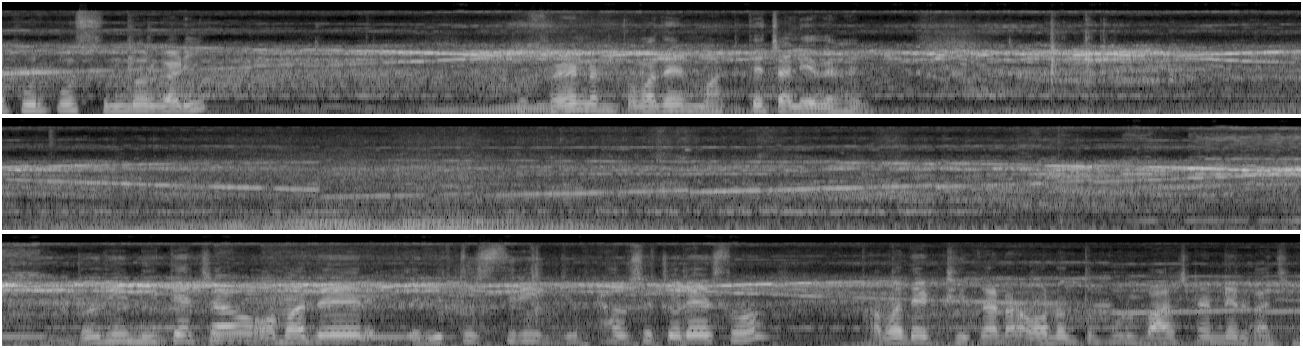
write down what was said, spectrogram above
অপূর্ব সুন্দর গাড়ি। তো ফ্রেন্ড তোমাদের মাটিতে চালিয়ে দেখাই। যদি নিতে চাও, আমাদের ঋতুশ্রী গিফট হাউসে চলে এসো। আমাদের ঠিকানা অনন্তপুর বাস স্ট্যান্ডের কাছে।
